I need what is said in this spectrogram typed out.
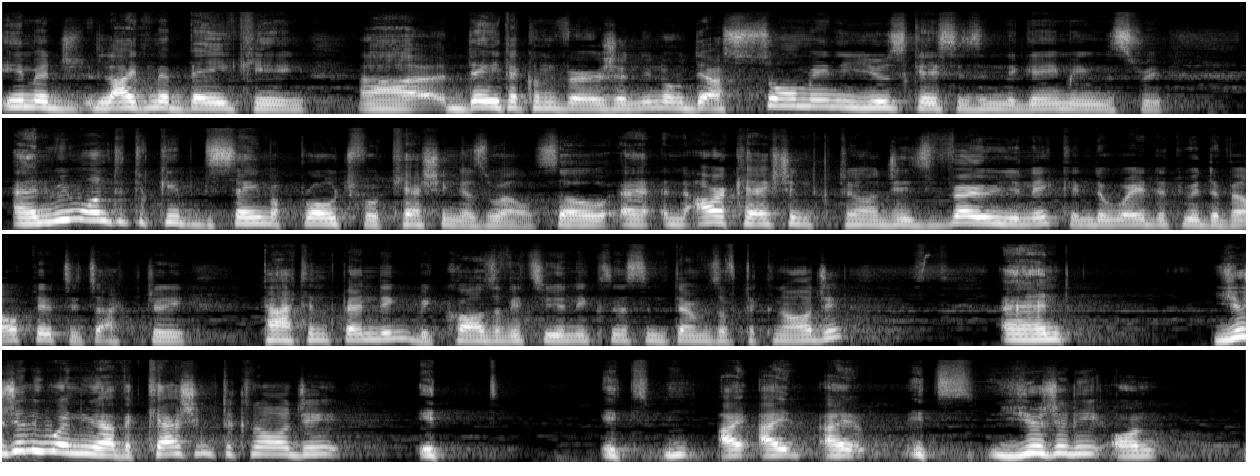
image light map baking, uh, data conversion. You know, there are so many use cases in the gaming industry. And we wanted to keep the same approach for caching as well. So, uh, and our caching technology is very unique in the way that we developed it. It's actually patent pending because of its uniqueness in terms of technology. And Usually when you have a caching technology, it, it's, I, I, I, it's usually on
